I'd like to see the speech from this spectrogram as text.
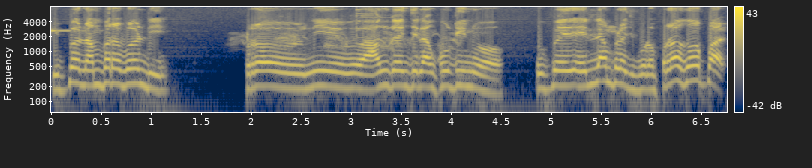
இப்ப நம்பரை வேண்டி. அப்புறம் நீ அங்க இஞ்செல்லாம் கூட்டினோ இப்ப எல்லாம் பிழைச்சு போடும். அப்புறம் கேப்பாள்.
